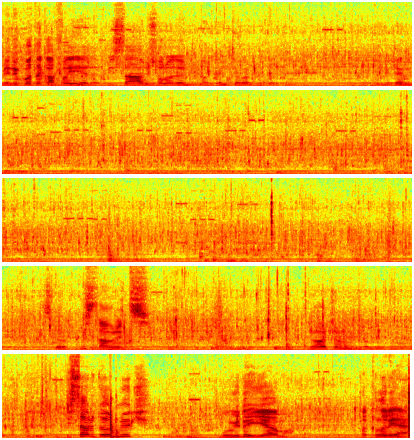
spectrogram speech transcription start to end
Minikota kafayı yedi. Bir sağa bir sola döndük. Akıntı var. Gemiden dolayı. Stavrit İstavrit. daha canlı kalıyor değil mi? İstavrit ölmüyor ki. Boyu da iyi ama. Takılır yani.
